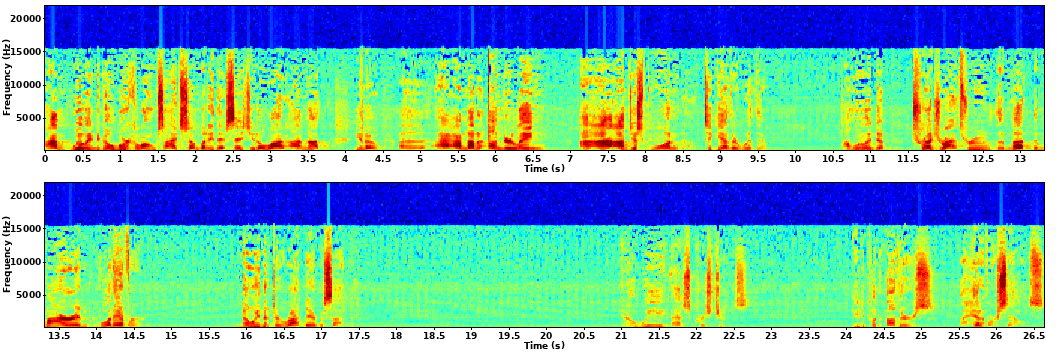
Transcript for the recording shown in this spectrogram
I'm willing to go work alongside somebody that says, you know what, I'm not, you know, uh, I, am not an underling. I, I'm just one together with them. I'm willing to trudge right through the muck, the mire, and whatever knowing that they're right there beside me. You know, we as Christians need to put others ahead of ourselves.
